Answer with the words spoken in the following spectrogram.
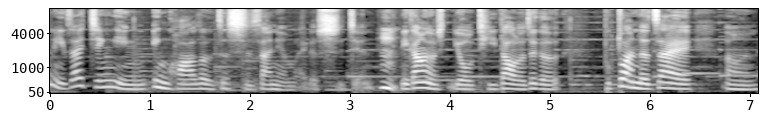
你在经营印花乐这十三年来的时间，嗯，你刚刚有有提到了这个不断的在嗯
